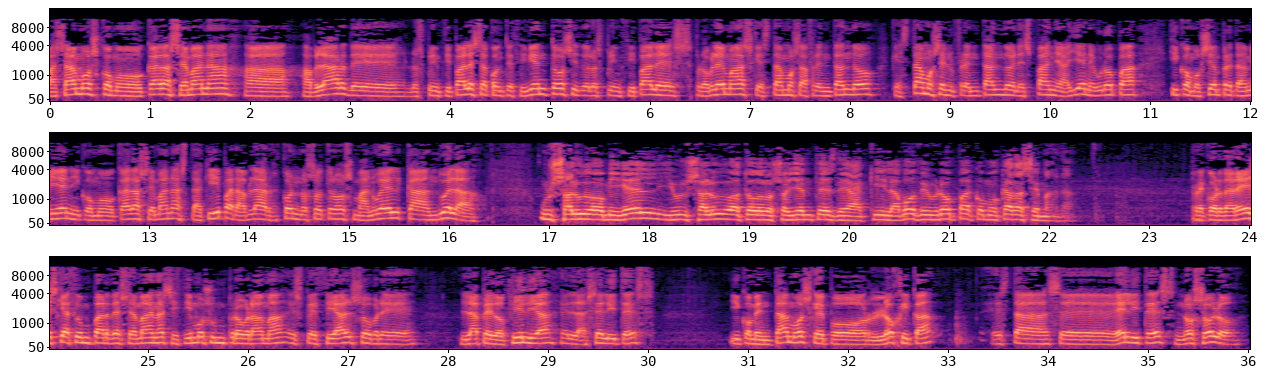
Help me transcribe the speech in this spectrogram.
Pasamos como cada semana a hablar de los principales acontecimientos y de los principales problemas que estamos afrontando, que estamos enfrentando en España y en Europa y como siempre también y como cada semana hasta aquí para hablar con nosotros Manuel Canduela. Un saludo Miguel y un saludo a todos los oyentes de aquí La Voz de Europa como cada semana. Recordaréis que hace un par de semanas hicimos un programa especial sobre la pedofilia en las élites y comentamos que por lógica estas eh, élites no solo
